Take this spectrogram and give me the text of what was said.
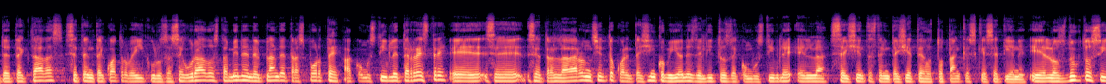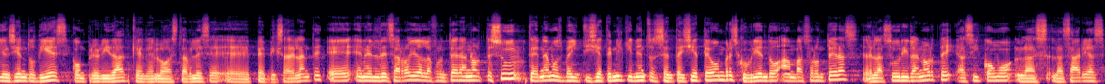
detectadas, 74 vehículos asegurados. También en el plan de transporte a combustible terrestre eh, se, trasladaron 145 1.5 millones de litros de combustible en las 637 autotanques que se tienen. Eh, los ductos siguen siendo 10 con prioridad que lo establece eh, Pemex. Adelante. Eh, en el desarrollo de la frontera norte-sur tenemos 27.567 hombres cubriendo ambas fronteras, eh, la sur y la norte, así como las, las áreas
